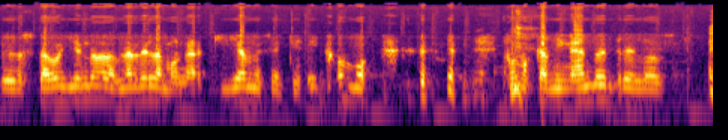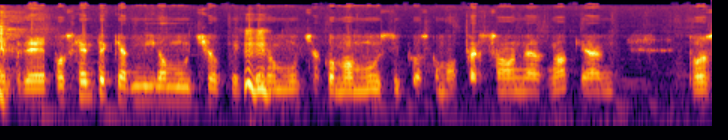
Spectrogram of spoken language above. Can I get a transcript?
los estaba oyendo hablar de la monarquía, me sentí como como caminando entre los entre pues gente que admiro mucho, que quiero mucho como músicos, como personas, ¿no? Que han pues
